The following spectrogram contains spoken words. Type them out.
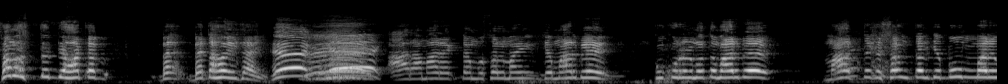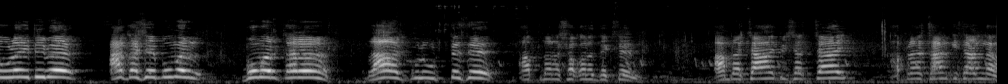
সমস্ত দেহটা ব্যথা হয়ে যায়। আর আমার একটা মুসলমানকে মারবে কুকুরের মতো মারবে মার থেকে সন্তানকে বোম মারে উড়াই দিবে আকাশে বোমের বোমের কারণে লাশগুলো উঠতেছে। আপনারা সকলে দেখছেন। আমরা চাই বিশ্বাস চাই আপনারা চান কি চান না?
